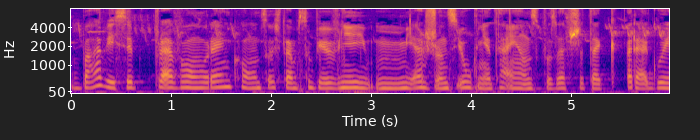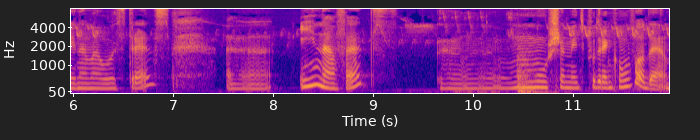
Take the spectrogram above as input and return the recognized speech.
bawię się prawą ręką, coś tam sobie w niej miażdżąc i ugniatając, bo zawsze tak reaguję na mały stres. Yy, I nawet muszę mieć pod ręką wodę,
